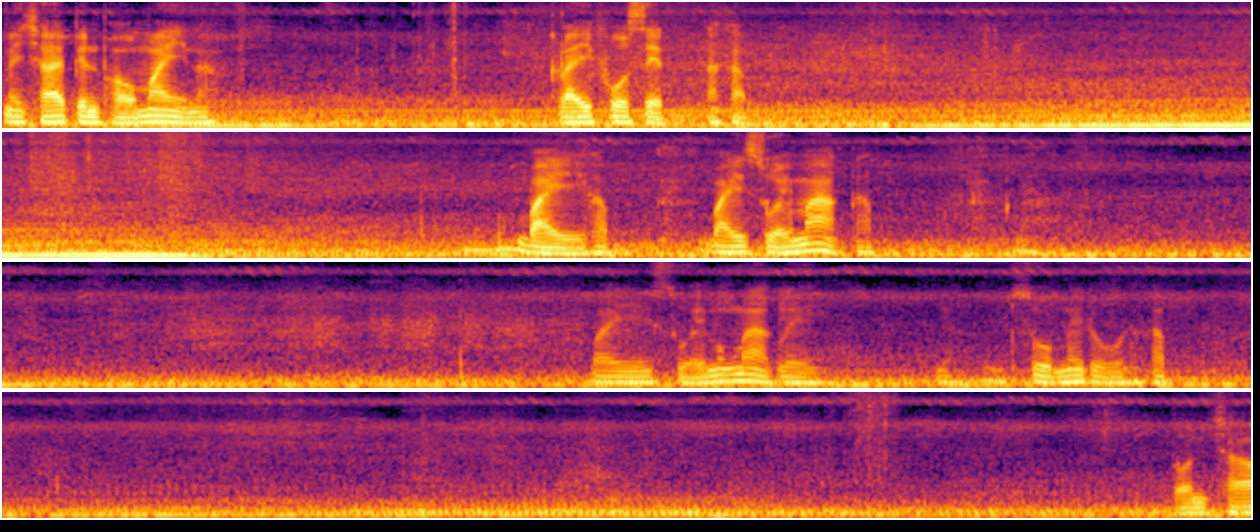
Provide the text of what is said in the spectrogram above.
ไม่ใช้เป็นเผาไหม้นะ ไกลโฟเซตนะครับ ใบครับ ใบสวยมากครับ ใบสวยมาก ๆ เลยซูมให้ดูนะครับ ตอนเช้า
